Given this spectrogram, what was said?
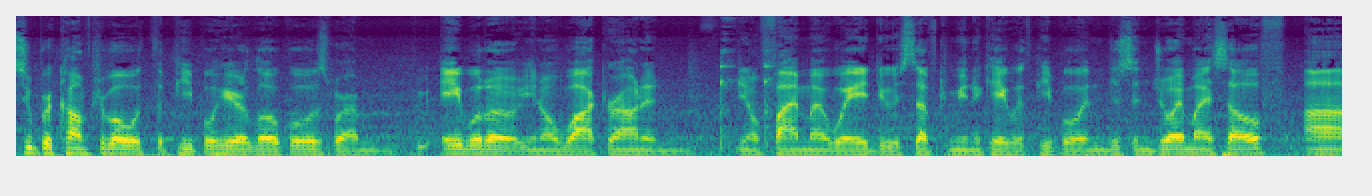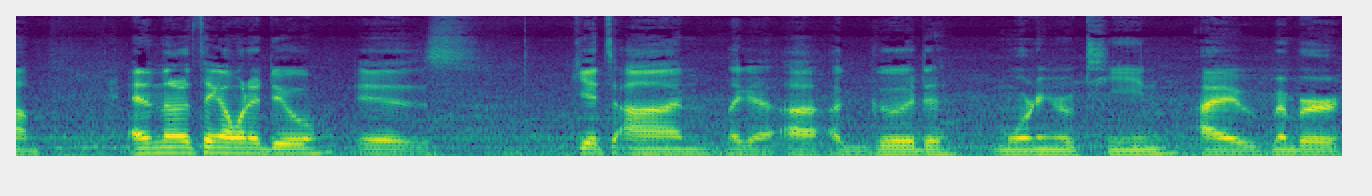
super comfortable with the people here, locals, where I'm able to, you know, walk around and, you know, find my way, do stuff, communicate with people, and just enjoy myself. Um, and another thing I want to do is get on like a, a, a good morning routine. I remember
